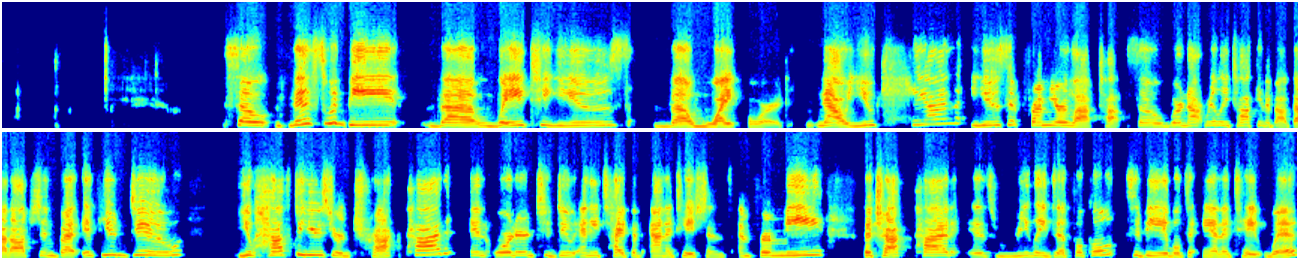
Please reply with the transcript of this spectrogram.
So this would be the way to use the whiteboard. Now you can use it from your laptop. So we're not really talking about that option, but if you do, you have to use your trackpad in order to do any type of annotations. And for me, the trackpad is really difficult to be able to annotate with.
